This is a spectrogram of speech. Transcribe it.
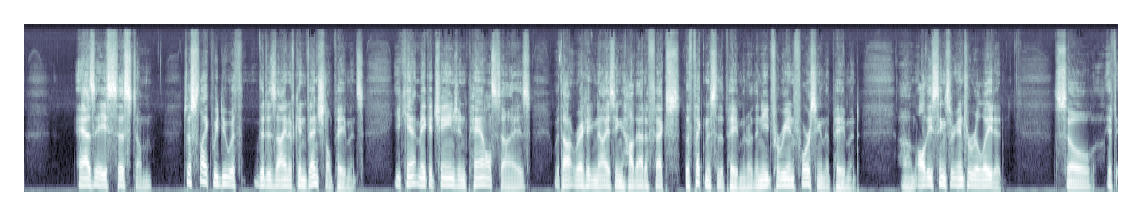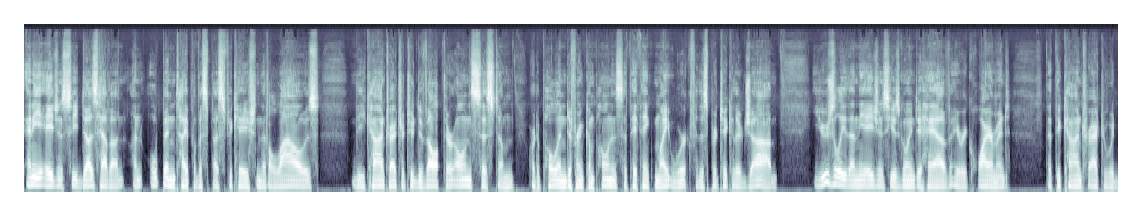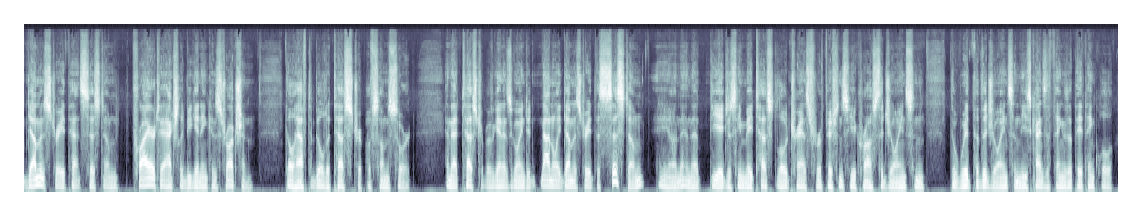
as a system, just like we do with the design of conventional pavements. You can't make a change in panel size without recognizing how that affects the thickness of the pavement or the need for reinforcing the pavement. Um, all these things are interrelated. So if any agency does have an, an open type of a specification that allows the contractor to develop their own system or to pull in different components that they think might work for this particular job, usually then the agency is going to have a requirement that the contractor would demonstrate that system prior to actually beginning construction. They'll have to build a test strip of some sort. And that test strip, again, is going to not only demonstrate the system, you know, and, and that the agency may test load transfer efficiency across the joints and the width of the joints and these kinds of things that they think will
